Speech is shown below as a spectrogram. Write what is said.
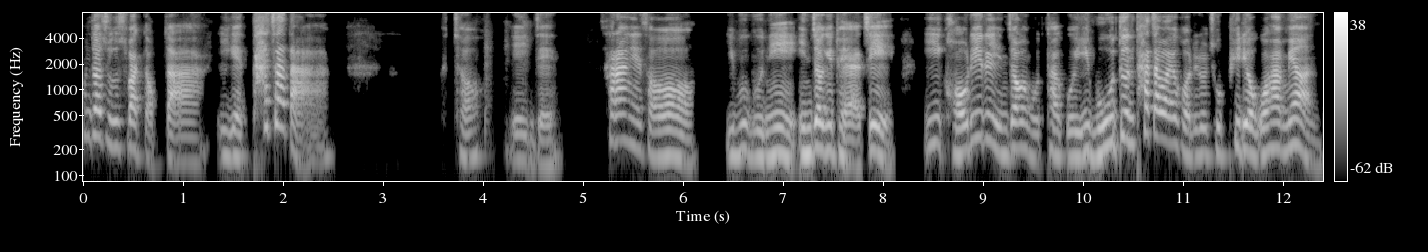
'혼자 죽을 수밖에 없다. 이게 타자다.' 그쵸. 이게 인제 사랑에서 이 부분이 인정이 돼야지 이 거리를 인정을 못하고 이 모든 타자와의 거리를 좁히려고 하면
